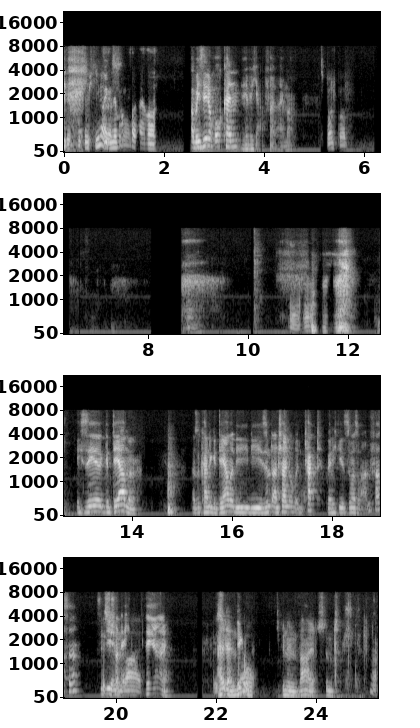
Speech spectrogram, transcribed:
Das ist im China-Restaurant. Abfalleimer. Aber ich sehe doch auch keinen. Hä, welcher Abfalleimer? Spongebob. Ich sehe Gedärme. Also keine Gedärme, die, die sind anscheinend auch intakt. Wenn ich die jetzt mal so anfasse, sind die Bisschen schon im echt real. Bisschen Alter. Wal. Ich bin im das stimmt. Ja.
